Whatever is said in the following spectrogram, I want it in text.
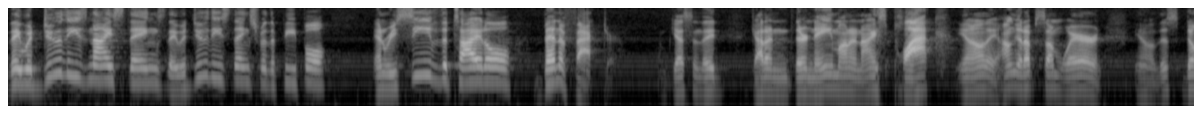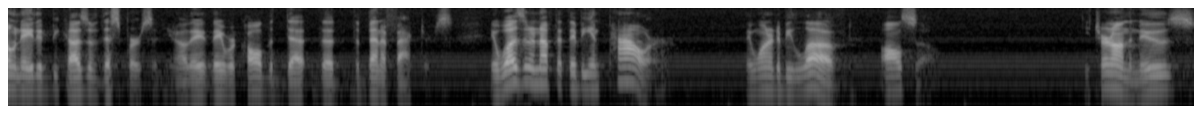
they would do these nice things, they would do these things for the people, and receive the title benefactor. I'm guessing they got a, their name on a nice plaque. You know, they hung it up somewhere, and you know, this donated because of this person. You know, they, they were called the, de- the, the benefactors. It wasn't enough that they be in power, they wanted to be loved also. Turn on the news,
